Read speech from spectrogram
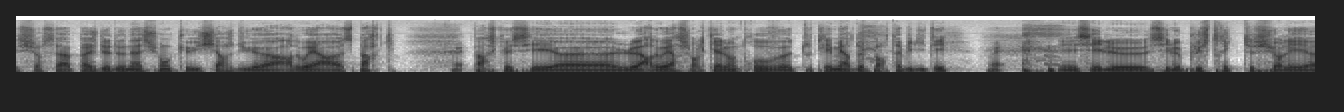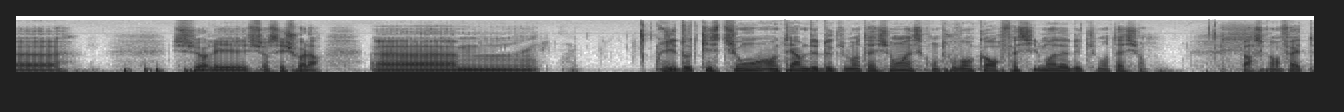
sur sa page de donation qu'il cherche du hardware Spark parce que c'est euh, le hardware sur lequel on trouve toutes les merdes de portabilité. Et c'est le, le plus strict sur, les, euh, sur, les, sur ces choix-là. Euh, j'ai d'autres questions. En termes de documentation, est-ce qu'on trouve encore facilement la documentation? Parce qu'en fait,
